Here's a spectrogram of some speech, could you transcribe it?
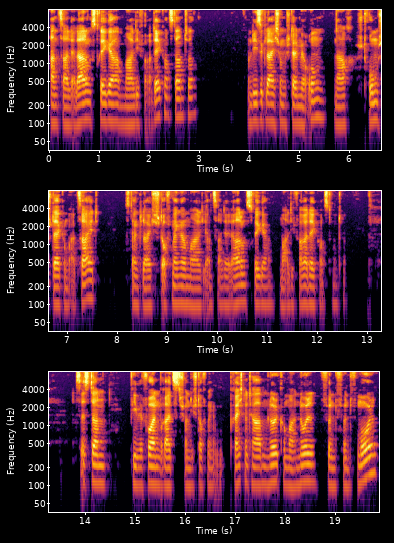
Anzahl der Ladungsträger mal die Faraday-Konstante. Und diese Gleichung stellen wir um nach Stromstärke mal Zeit, ist dann gleich Stoffmenge mal die Anzahl der Ladungsträger mal die Faraday-Konstante. Das ist dann, wie wir vorhin bereits schon die Stoffmenge berechnet haben, 0,055 Mol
